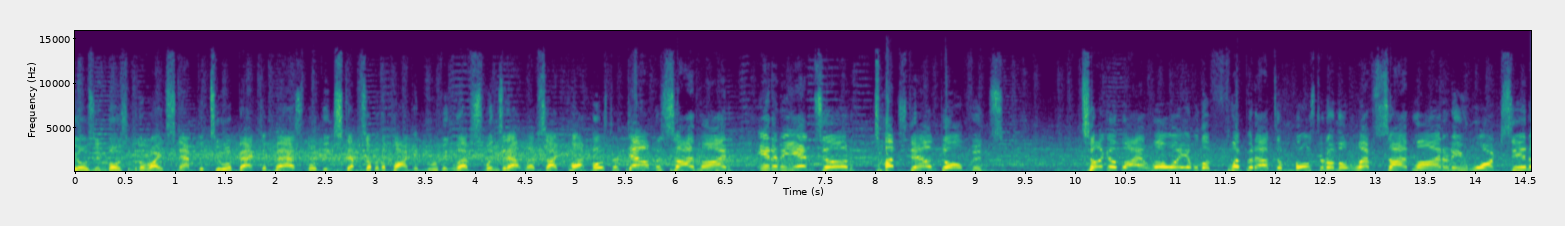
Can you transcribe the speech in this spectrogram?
Goes in motion to the right, snap to Tua, back to pass, looking, steps up in the pocket, moving left, swings it out left side, caught Mostert down the sideline, into the end zone, touchdown Dolphins. Tagovailoa able to flip it out to Mostert on the left sideline, and he walks in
